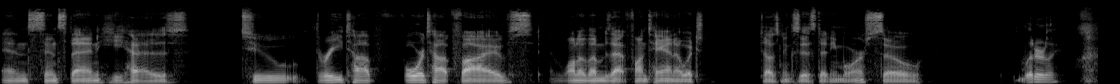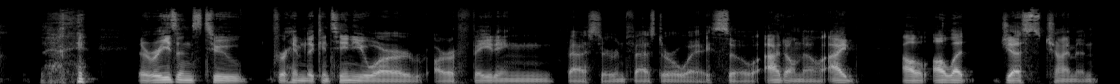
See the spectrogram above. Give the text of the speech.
and since then he has two, three top, four top fives, and one of them is at Fontana, which doesn't exist anymore. So, literally, the reasons to for him to continue are are fading faster and faster away. So I don't know. I I'll I'll let Jess chime in.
